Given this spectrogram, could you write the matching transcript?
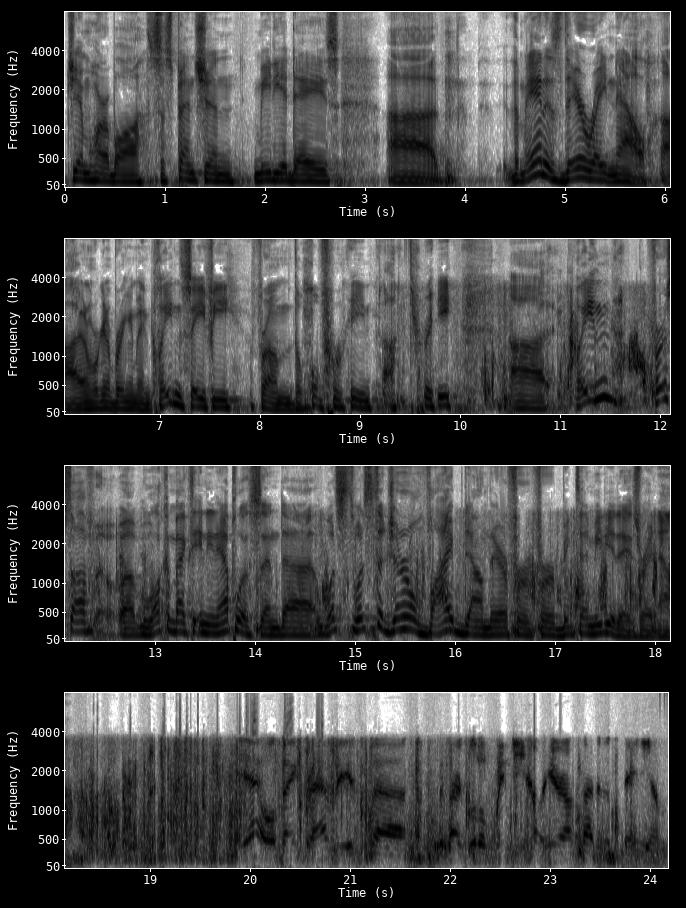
Jim Harbaugh, suspension, media days. Uh, the man is there right now, uh, and we're going to bring him in. Clayton Sayfie from the Wolverine on three. Uh, Clayton, first off, uh, welcome back to Indianapolis. And uh, what's what's the general vibe down there for, for Big Ten Media Days right now? Yeah, well, thanks for having me. It's, uh, it's a little windy out here outside of the stadium,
